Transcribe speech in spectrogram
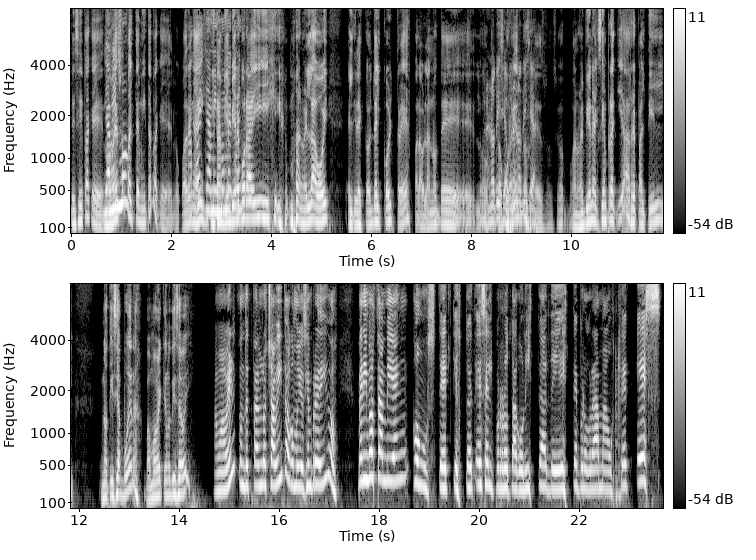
Sí, sí, para que Ya no eso mismo. para el temita, para que lo cuadren Ah, pues, ahí. ya Y también viene por ahí Manuel Lavoy, el director del Col 3, para hablarnos de lo Buenas que está buenas noticias. Eso- Manuel viene siempre aquí a repartir noticias buenas. Vamos a ver qué nos dice hoy. Vamos a ver dónde están los chavitos, como yo siempre digo. Venimos también con usted, que usted es el protagonista de este programa. Usted es,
